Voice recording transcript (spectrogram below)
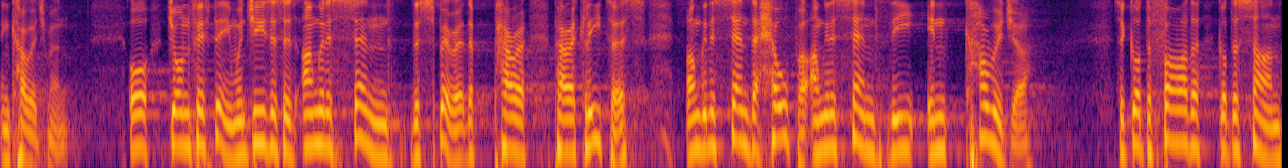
encouragement. Or John 15, when Jesus says, I'm going to send the Spirit, the para, Paracletus, I'm going to send the helper, I'm going to send the encourager. So, God the Father, God the Son,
